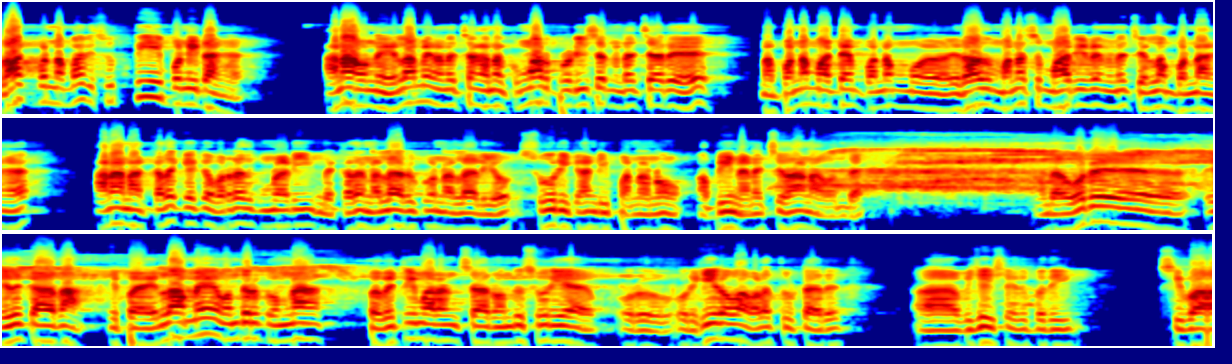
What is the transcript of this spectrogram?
லாக் பண்ண மாதிரி சுற்றி பண்ணிட்டாங்க. ஆனால் ஒன்று எல்லாமே நினச்சாங்க. ஆனால் குமார் ப்ரொடியூசர் நினச்சாரு நான் பண்ண மாட்டேன் பண்ண மு- ஏதாவது மனசு மாறிடுவேன் நினச்சி எல்லாம் பண்ணாங்க. ஆனால் நான் கதை கேட்க வர்றதுக்கு முன்னாடி இந்த கதை நல்லா இருக்கோ நல்லா இல்லையோ சூரிக்காண்டி பண்ணணும் அப்படின்னு நினச்சி தான் நான் வந்தேன். அந்த ஒரு இதுக்காக தான். இப்போ எல்லாமே வந்திருக்கோம்னா இப்போ வெற்றிமாறன் சார் வந்து சூரிய ஒரு ஒரு ஹீரோவாக வளர்த்து விட்டார். விஜய் சேதுபதி சிவா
